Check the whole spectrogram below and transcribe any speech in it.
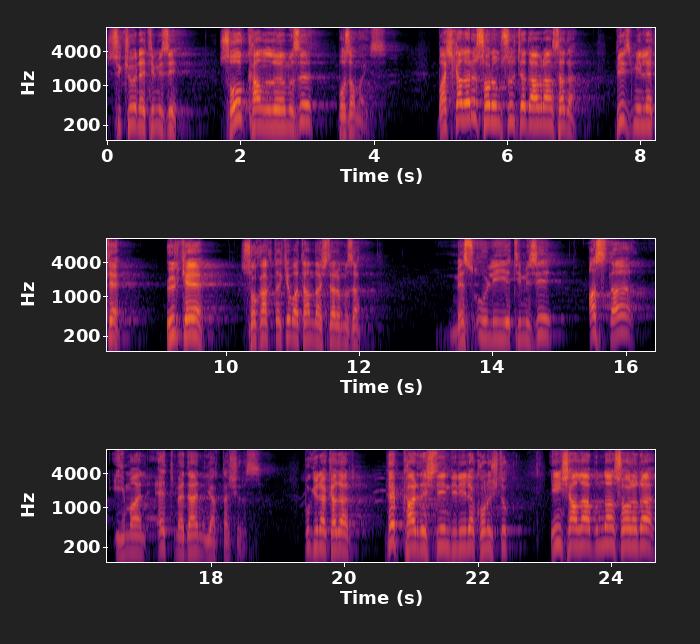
sükunetimizi, soğukkanlılığımızı bozamayız. Başkaları sorumsuzca davransa da biz millete, ülkeye, sokaktaki vatandaşlarımıza mesuliyetimizi asla ihmal etmeden yaklaşırız. Bugüne kadar hep kardeşliğin diliyle konuştuk. İnşallah bundan sonra da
